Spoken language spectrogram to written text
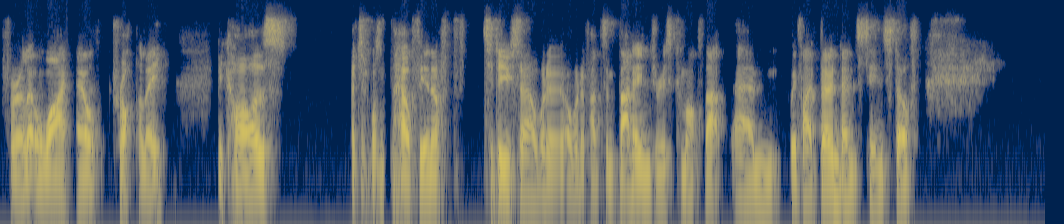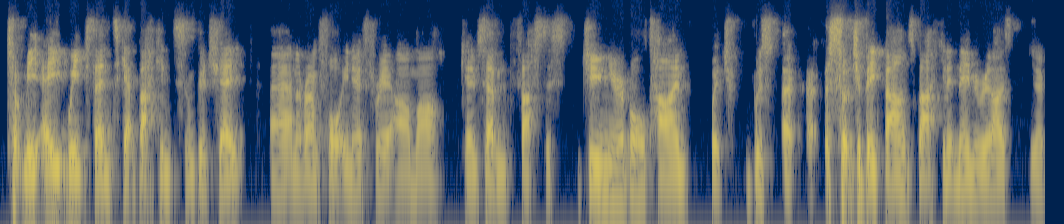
for a little while properly because I just wasn't healthy enough to do so. I would have I would have had some bad injuries come off that um, with like bone density and stuff. Took me eight weeks then to get back into some good shape, uh, and I ran 14:03 at Armagh, came seventh fastest junior of all time which was a, a, such a big bounce back, and it made me realize, you know,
